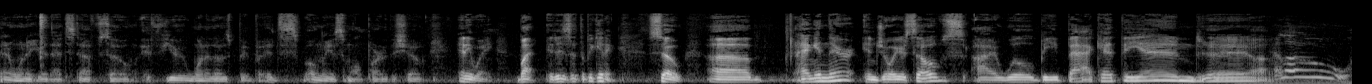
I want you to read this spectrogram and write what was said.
I don't want to hear that stuff. So if you're one of those people, it's only a small part of the show. Anyway, but it is at the beginning. So um, hang in there. Enjoy yourselves. I will be back at the end. Uh, Hello,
